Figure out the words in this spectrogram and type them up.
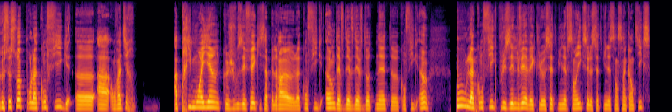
Que ce soit pour la config à, on va dire, à prix moyen que je vous ai fait, qui s'appellera la config 1 devdevdev.net config 1, ou la config plus élevée avec le 7900X et le 7950X,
